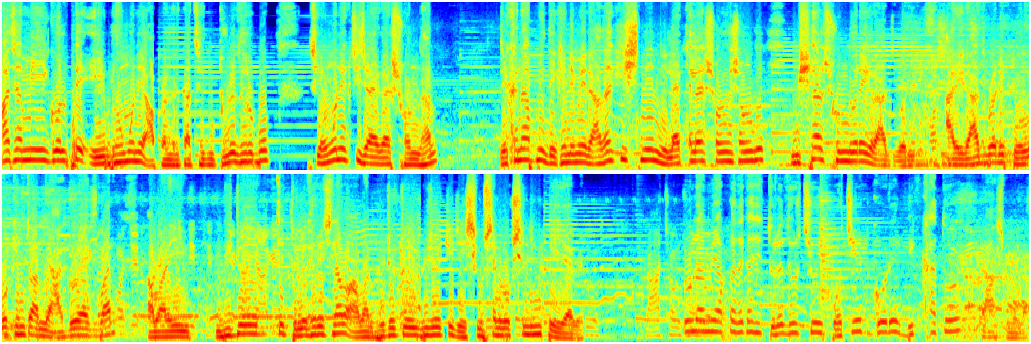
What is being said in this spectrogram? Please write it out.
আজ আমি এই গল্পে এই ভ্রমণে আপনাদের কাছে তুলে ধরবো এমন একটি জায়গার সন্ধান, যেখানে আপনি দেখে নেবেন রাধাকৃষ্ণের নীলা খেলার সঙ্গে সঙ্গে বিশাল সুন্দর এক রাজবাড়ি। আর এই রাজবাড়ি পর্ব কিন্তু আমি আগেও একবার। আমার এই ভিডিওতে তুলে ধরেছিলাম, আমার ভিডিওটি ওই ভিডিওটি ডিসক্রিপশন বক্সে লিঙ্ক পেয়ে যাবে আমি আপনাদের কাছে তুলে ধরছি ওই পচেট গোড়ের বিখ্যাত রাসমেলা।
